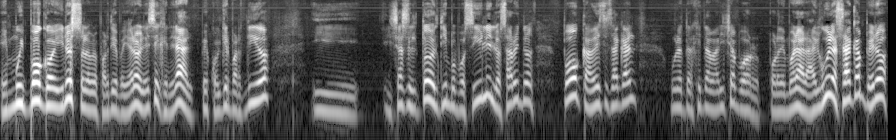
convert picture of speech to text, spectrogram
es muy poco, y no es solo los partidos de Peñarol, es en general. Ves cualquier partido y, se hace todo el tiempo posible y los árbitros pocas veces sacan una tarjeta amarilla por, por demorar. Algunas sacan, pero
